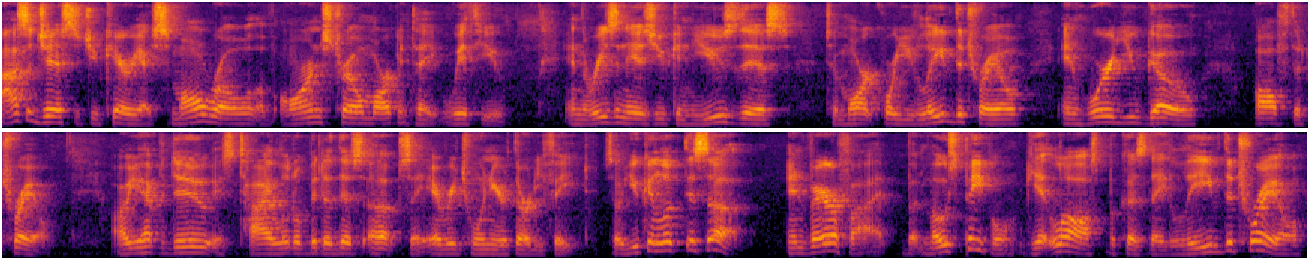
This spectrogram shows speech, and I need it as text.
I suggest that you carry a small roll of orange trail marking tape with you. And the reason is you can use this to mark where you leave the trail and where you go off the trail. All you have to do is tie a little bit of this up, say every 20 or 30 feet. So you can look this up and verify it, but most people get lost because they leave the trail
